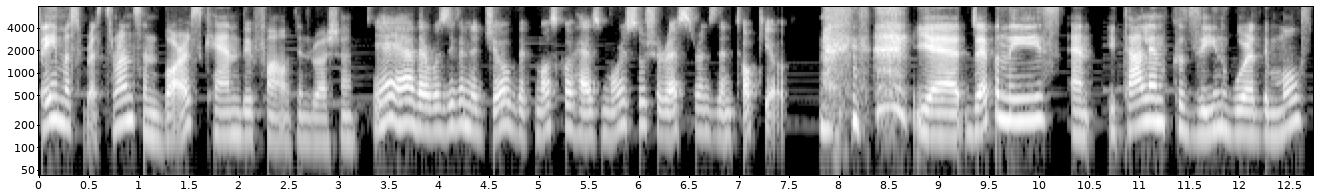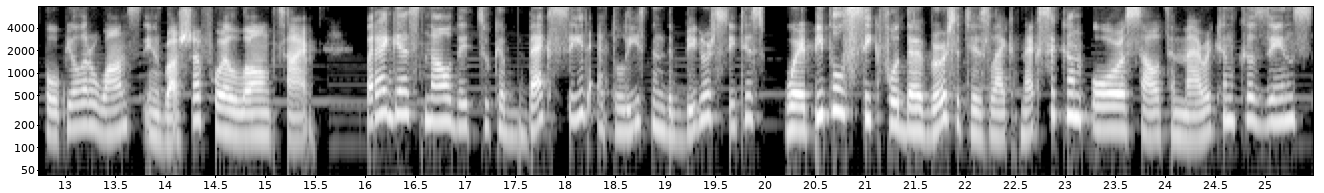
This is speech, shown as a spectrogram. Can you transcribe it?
famous restaurants and bars can be found in Russia. Yeah, yeah, there was even a joke that Moscow has more sushi restaurants than Tokyo. yeah, Japanese and Italian cuisine were the most popular ones in Russia for a long time. But I guess now they took a back seat, at least in the bigger cities, where people seek for diversities like Mexican or South American cuisines,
